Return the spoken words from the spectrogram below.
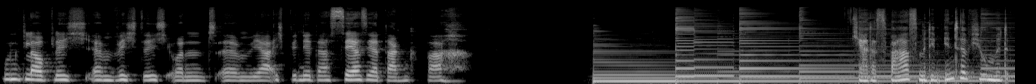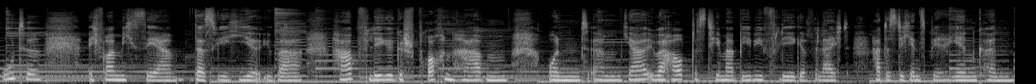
unglaublich ähm, wichtig und ähm, ja, ich bin dir da sehr, sehr dankbar. Ja, das war's mit dem Interview mit Ute. Ich freue mich sehr, dass wir hier über Haarpflege gesprochen haben und ähm, ja, überhaupt das Thema Babypflege. Vielleicht hat es dich inspirieren können,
